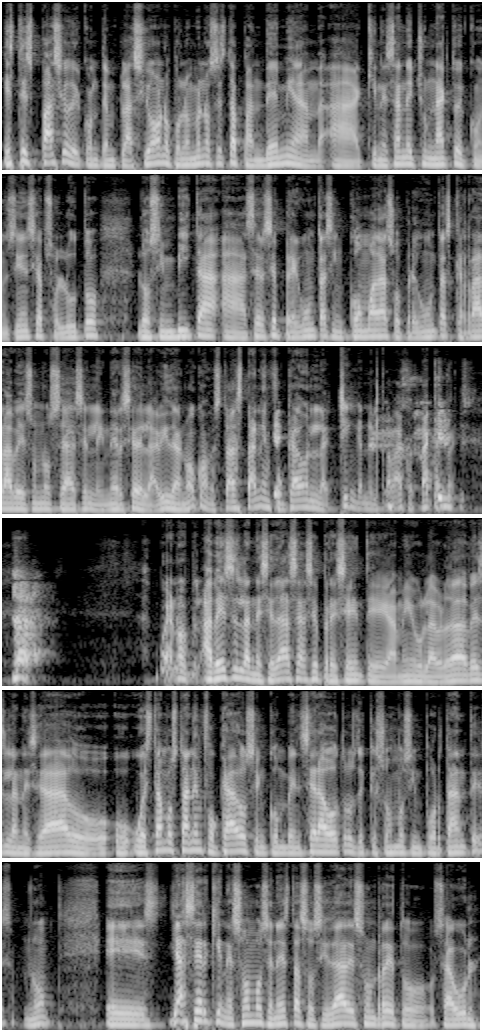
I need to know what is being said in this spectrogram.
Este espacio de contemplación, o por lo menos esta pandemia, a quienes han hecho un acto de conciencia absoluto, los invita a hacerse preguntas incómodas o preguntas que rara vez uno se hace en la inercia de la vida, ¿no? Cuando estás tan enfocado en la chinga, en el trabajo, bueno, a veces la necedad se hace presente, amigo, la verdad, a veces la necedad o, estamos tan enfocados en convencer a otros de que somos importantes, ¿no? ya ser quienes somos en esta sociedad es un reto, Saúl,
